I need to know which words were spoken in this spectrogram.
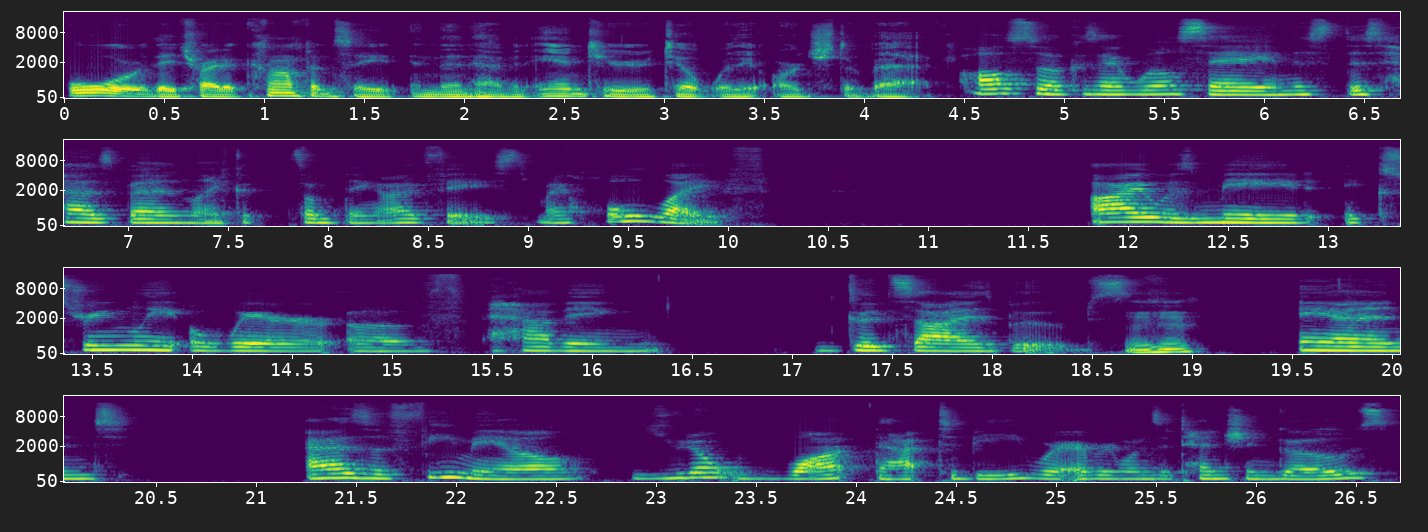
or they try to compensate and then have an anterior tilt where they arch their back. Also, because I will say, and this this has been like something I've faced my whole life. I was made extremely aware of having good size boobs. Mm-hmm. And as a female, you don't want that to be where everyone's attention goes.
